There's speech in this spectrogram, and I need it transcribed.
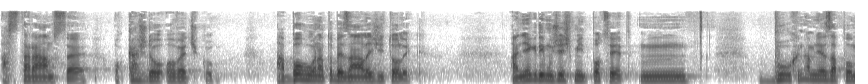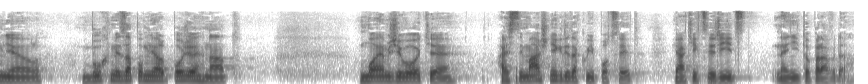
a starám se o každou ovečku. A Bohu na tobě záleží tolik. A někdy můžeš mít pocit, mm, Bůh na mě zapomněl, Bůh mi zapomněl požehnat v mojem životě. A jestli máš někdy takový pocit, já ti chci říct, není to pravda.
